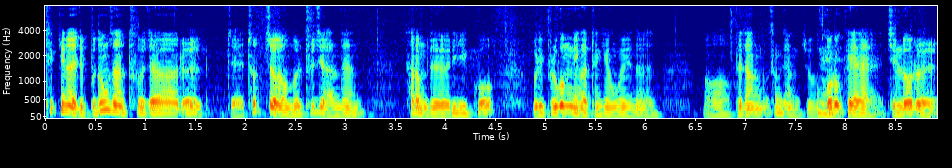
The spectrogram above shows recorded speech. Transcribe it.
특히나 이제 부동산 투자를 이제 초점을 두지 않는 음. 사람들이 있고 우리 불금님 같은 경우에는 어, 배당 성장주 네. 그렇게 진로를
